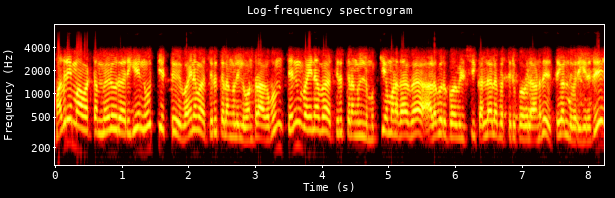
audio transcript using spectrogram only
மதுரை மாவட்டம் மேலூர் அருகே நூத்தி எட்டு வைணவ திருத்தலங்களில் ஒன்றாகவும் தென் வைணவ திருத்தலங்களில் முக்கியமானதாக அழகர் கோவில் ஸ்ரீ கள்ளழகர் திருக்கோவிலானது திகழ்ந்து வருகிறது.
